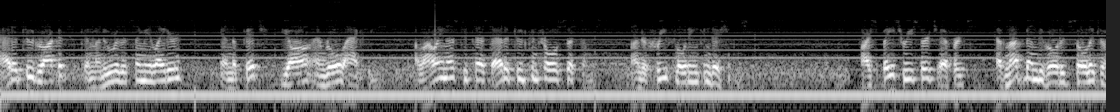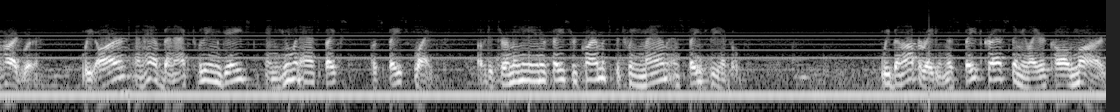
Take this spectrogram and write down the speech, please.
Attitude rockets can maneuver the simulator in the pitch, yaw, and roll axes, allowing us to test attitude control systems under free-floating conditions. Our space research efforts have not been devoted solely to hardware. We are and have been actively engaged in human aspects of space flight, of determining the interface requirements between man and space vehicles. We've been operating the spacecraft simulator called Mars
